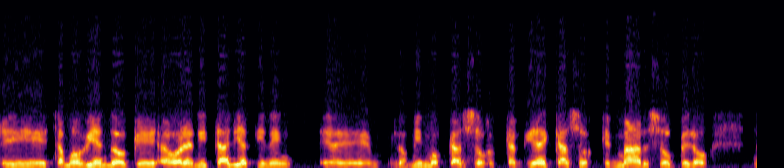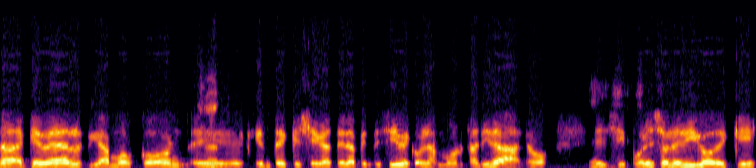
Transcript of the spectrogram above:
eh, estamos viendo que ahora en Italia tienen eh, los mismos casos, cantidad de casos que en marzo, pero nada que ver, digamos, con eh, gente que llega a terapia intensiva y con la mortalidad, ¿no? Es decir, por eso le digo de que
